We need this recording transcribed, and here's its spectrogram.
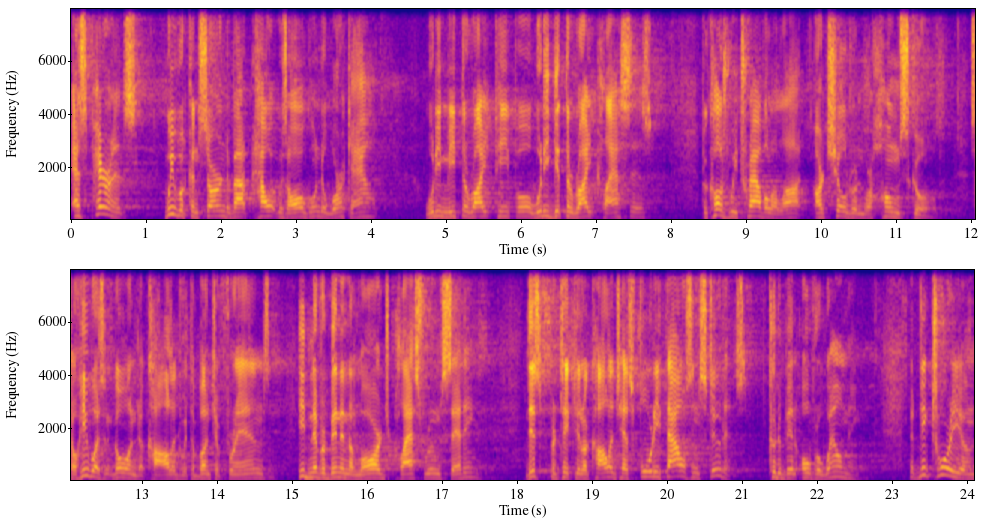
as parents, we were concerned about how it was all going to work out. Would he meet the right people? Would he get the right classes? Because we travel a lot, our children were homeschooled. So he wasn't going to college with a bunch of friends. He'd never been in a large classroom setting. This particular college has 40,000 students. Could have been overwhelming. But Victoria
